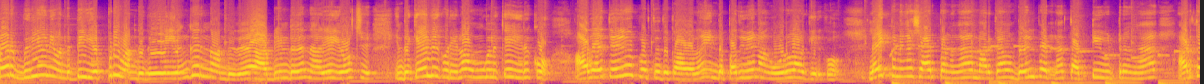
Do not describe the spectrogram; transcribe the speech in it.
பேர் பிரியாணி வந்துட்டு எப்படி வந்தது எங்கேருந்து வந்தது அப்படின்றது நிறைய யோசிச்சு இந்த கேள்விக்குறியெல்லாம் உங்களுக்கே இருக்கும். அதை தெளிவுபடுத்துறதுக்காக தான் இந்த பதிவே நாங்கள் உருவாக்கியிருக்கோம். லைக் பண்ணுங்கள் ஷேர் பண்ணுங்கள் மறக்காமல் பெல் பட்டனை தட்டி விட்டுருங்க. அடுத்த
